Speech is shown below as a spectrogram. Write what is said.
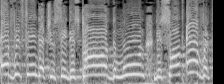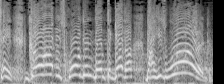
Everything that you see, the stars, the moon, the sun, everything, God is holding them together by His Word.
